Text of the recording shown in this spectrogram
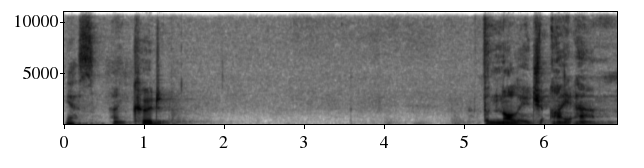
Yes. And could the knowledge I am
